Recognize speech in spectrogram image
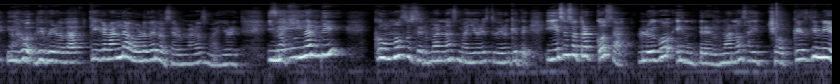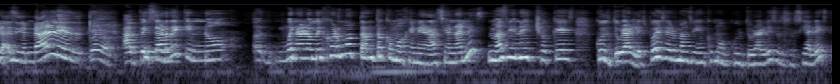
y digo, de verdad, qué gran labor de los hermanos mayores. Imagínate cómo sus hermanas mayores tuvieron que... Te y eso es otra cosa. Luego, entre hermanos hay choques generacionales. Bueno, a pesar de que no... Bueno, a lo mejor no tanto como generacionales, más bien hay choques culturales, puede ser más bien como culturales o sociales,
